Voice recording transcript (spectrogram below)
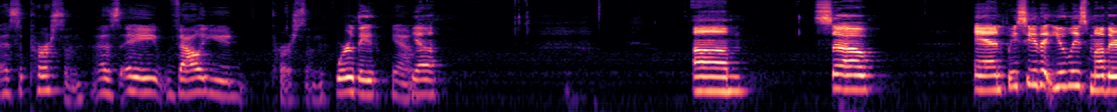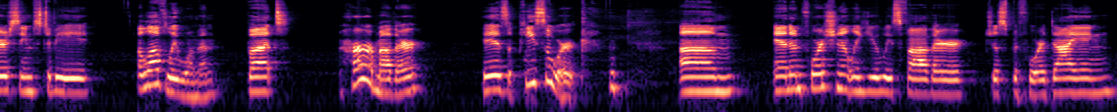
as a person, as a valued person. worthy Yeah. Yeah. Um, so, and we see that Yuli's mother seems to be a lovely woman, but her mother is a piece of work. um, and unfortunately, Yuli's father, just before dying,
